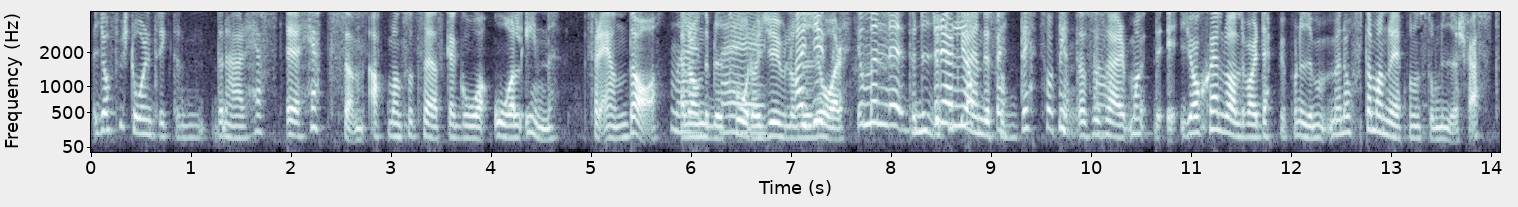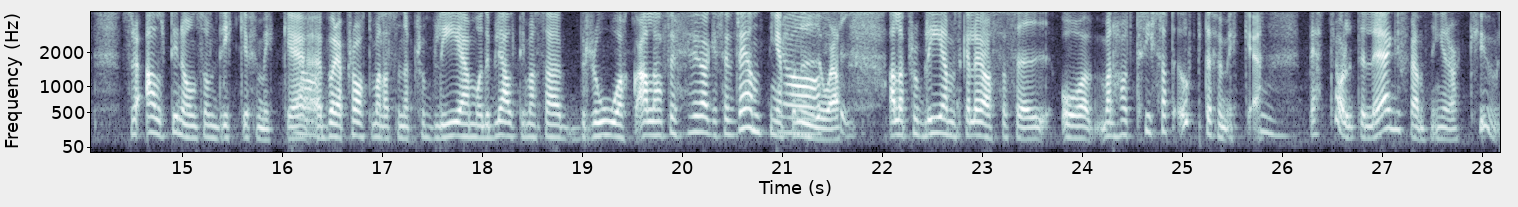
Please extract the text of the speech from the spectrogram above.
Jag förstår inte riktigt den här hes, äh, hetsen att man så att säga ska gå all in för en dag. Nej, Eller om det blir nej. två då, jul och Ja, nyår. Jo, men, eh, För nyår tycker jag ändå är så bröllopet, så kan- deppigt. alltså, ja. så här, man, jag själv har aldrig varit deppig på nyår men ofta man är på någon stor nyårsfest så är det alltid någon som dricker för mycket, Ja. börjar prata om alla sina problem och det blir alltid massa bråk och alla har för höga förväntningar på Ja, nyår. Att fy. alla problem ska lösa sig och man har trissat upp det för mycket. Bättre att ha lite lägre förväntningar och ha kul. Och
